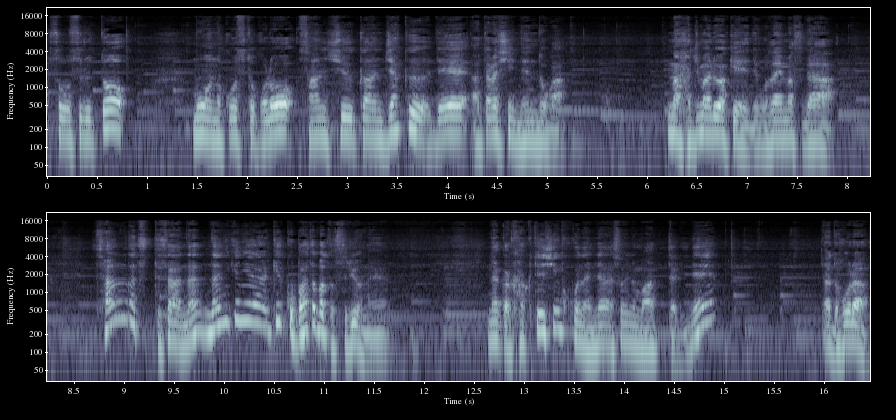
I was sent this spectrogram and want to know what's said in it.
そうすると、もう残すところ3週間弱で新しい年度が、まあ始まるわけでございますが、3月ってさ、何気に結構バタバタするよね。なんか確定申告なりなそういうのもあったりね。あとほら、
